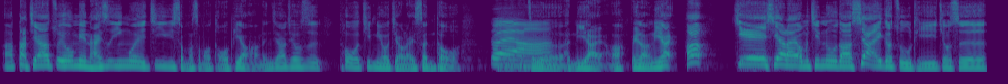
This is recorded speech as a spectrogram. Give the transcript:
啊，大家最后面还是因为基于什么什么投票哈，人家就是透过金牛角来渗透。对啊，这个很厉害啊，非常厉害。好，接下来我们进入到下一个主题，就是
